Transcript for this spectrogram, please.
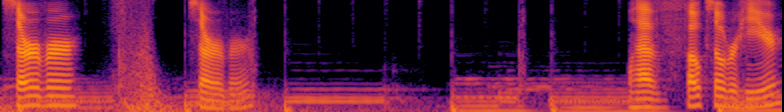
server, server. We'll have folks over here.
